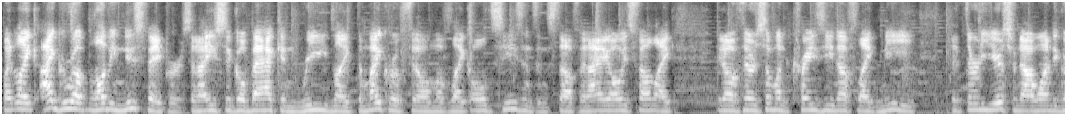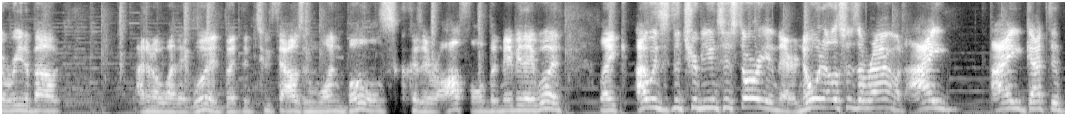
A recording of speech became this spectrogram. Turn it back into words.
but like I grew up loving newspapers, and I used to go back and read like the microfilm of like old seasons and stuff. And I always felt like, you know, if there's someone crazy enough like me that 30 years from now I wanted to go read about I don't know why they would, but the 2001 Bulls because they were awful, but maybe they would. Like I was the Tribune's historian there. No one else was around. I I got to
